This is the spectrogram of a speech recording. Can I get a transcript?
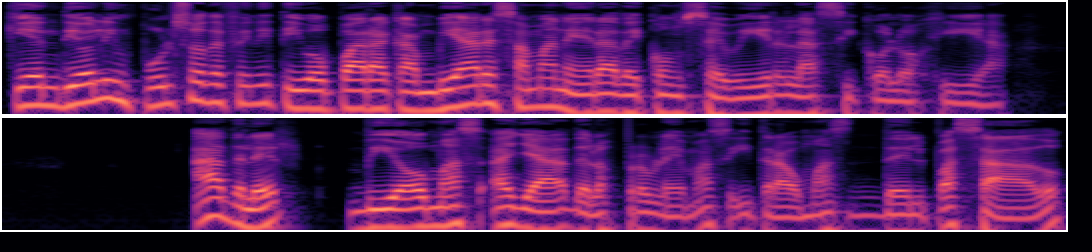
quien dio el impulso definitivo para cambiar esa manera de concebir la psicología. Adler vio más allá de los problemas y traumas del pasado,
